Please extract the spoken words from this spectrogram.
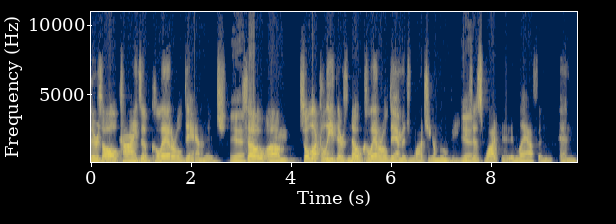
there's all kinds of collateral damage Yeah. so um so luckily there's no collateral damage watching a movie Yeah. you just watch it and laugh and and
